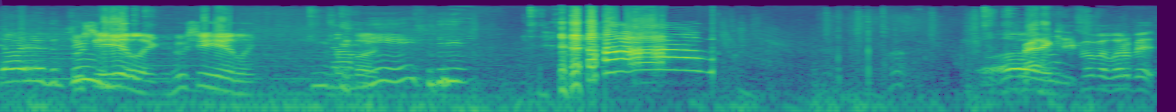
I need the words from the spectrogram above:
Sorry, the juice. who's she healing? Who's she healing? Not me. Whoa, Brandon, can you move a little bit?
